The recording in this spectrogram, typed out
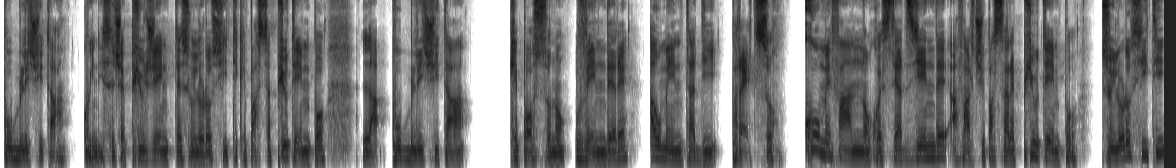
pubblicità. Quindi se c'è più gente sui loro siti che passa più tempo, la pubblicità che possono vendere aumenta di prezzo come fanno queste aziende a farci passare più tempo sui loro siti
